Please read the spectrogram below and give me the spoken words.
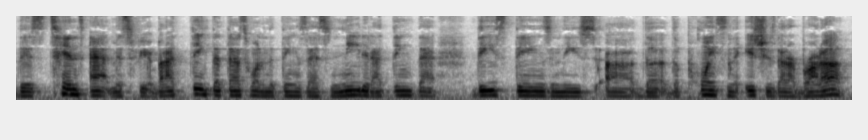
this tense atmosphere. But I think that that's one of the things that's needed. I think that these things and these uh, the the points and the issues that are brought up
